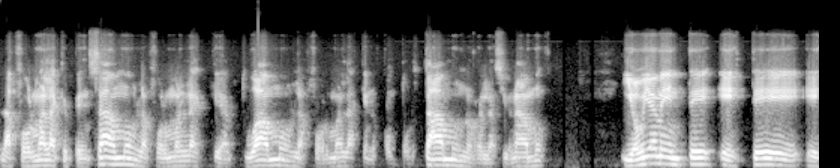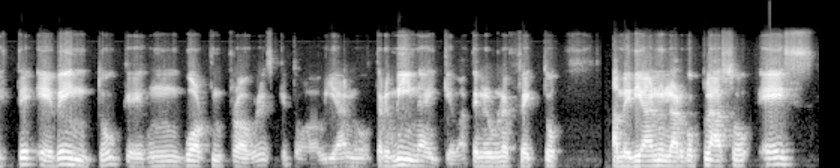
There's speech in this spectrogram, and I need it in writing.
la forma en la que pensamos, la forma en la que actuamos, la forma en la que nos comportamos, nos relacionamos. Y obviamente este, este evento, que es un work in progress, que todavía no termina y que va a tener un efecto a mediano y largo plazo, es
